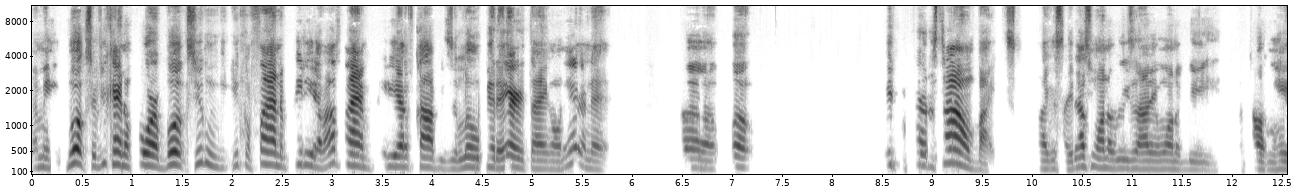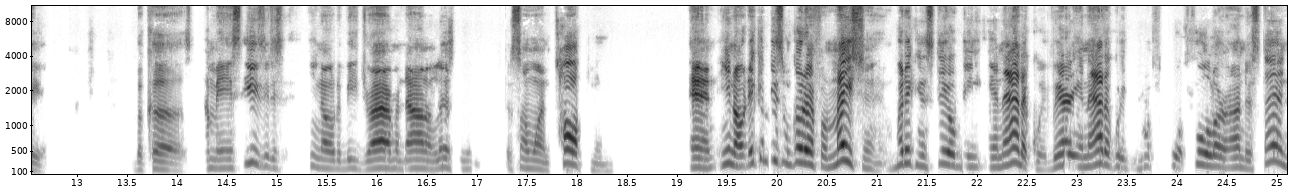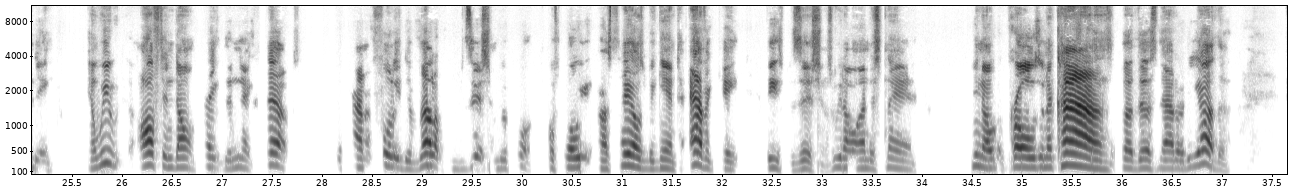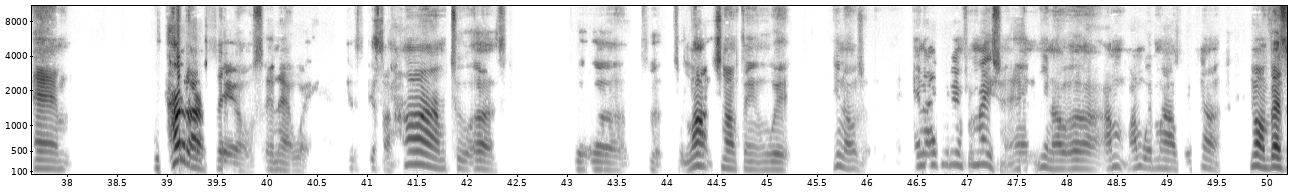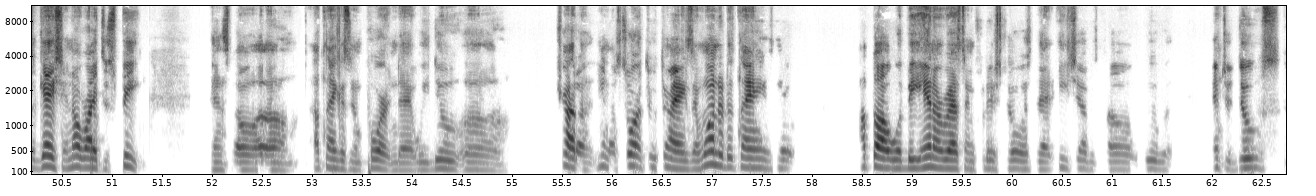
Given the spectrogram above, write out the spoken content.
I mean, books. If you can't afford books, you can you can find a PDF. I find PDF copies a little bit of everything on the internet. Uh, but we prefer the sound bites. Like I say, that's one of the reasons I didn't want to be a talking head because I mean it's easy to you know to be driving down and listening to someone talking, and you know there can be some good information, but it can still be inadequate, very inadequate to a fuller understanding. And we often don't take the next steps to kind of fully develop a position before before we ourselves begin to advocate these positions. We don't understand, you know, the pros and the cons of this, that, or the other, and we hurt ourselves in that way. It's, it's a harm to us to, uh, to, to launch something with, you know, inaccurate information. And you know, uh, I'm I'm with Miles. No, no investigation, no right to speak. And so uh, I think it's important that we do uh, try to, you know, sort through things. And one of the things that I thought would be interesting for this show is that each episode we would introduce,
